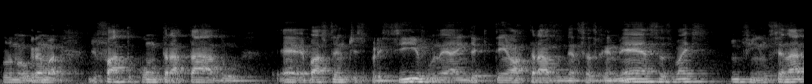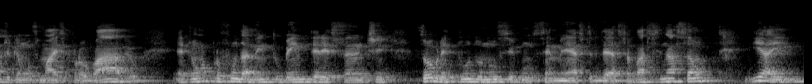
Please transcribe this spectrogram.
cronograma de fato contratado é bastante expressivo, né? ainda que tenha atraso nessas remessas, mas enfim, um cenário, digamos, mais provável é de um aprofundamento bem interessante, sobretudo no segundo semestre dessa vacinação. E aí,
